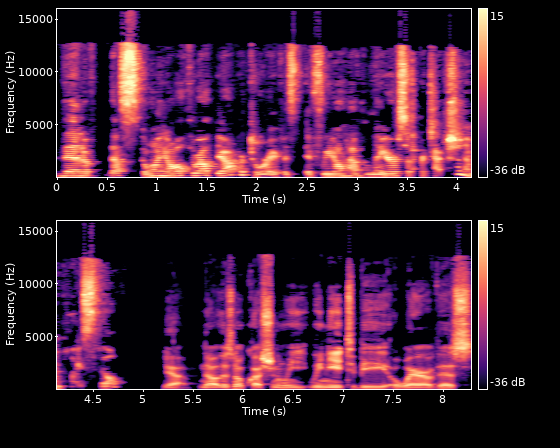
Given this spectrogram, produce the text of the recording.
then that's going all throughout the operatory if, if we don't have layers of protection in place, Phil. Yeah, no, there's no question we, we need to be aware of this.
